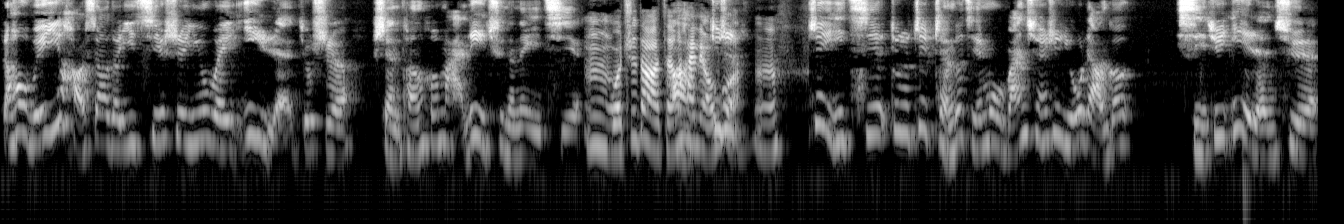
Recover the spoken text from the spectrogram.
然后唯一好笑的一期是因为艺人，就是沈腾和马丽去的那一期。嗯，我知道，咱们还聊过。嗯，这一期就是这整个节目完全是由两个喜剧艺人去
